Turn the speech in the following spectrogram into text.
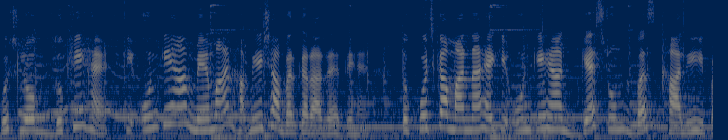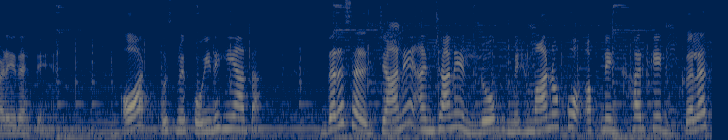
कुछ लोग दुखी हैं कि उनके यहाँ मेहमान हमेशा बरकरार रहते हैं तो कुछ का मानना है कि उनके यहाँ गेस्ट रूम्स बस खाली ही पड़े रहते हैं। और उसमें कोई नहीं आता। दरअसल जाने अनजाने लोग मेहमानों को अपने घर के गलत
